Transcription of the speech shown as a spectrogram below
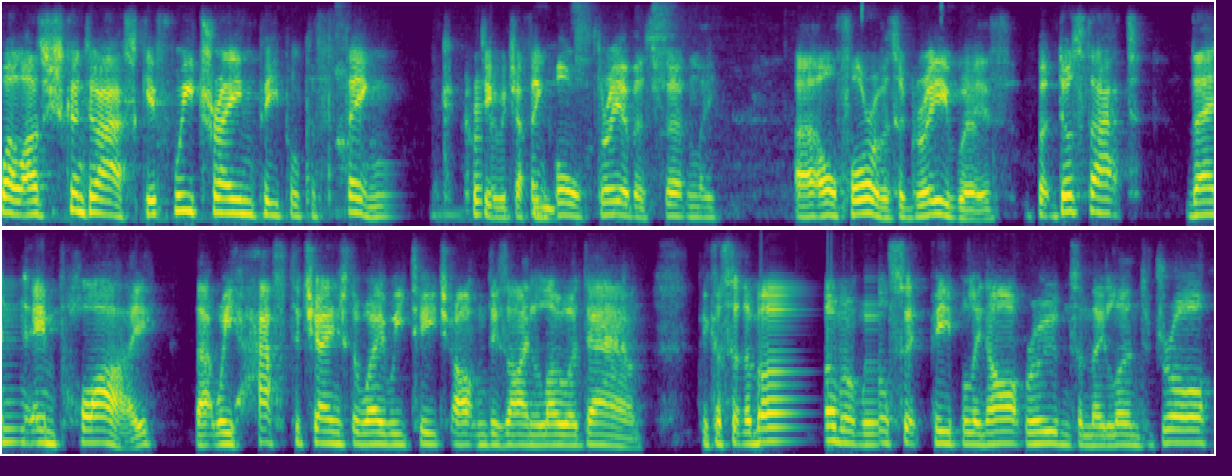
well, I was just going to ask, if we train people to think which I think all three of us certainly, uh, all four of us agree with, but does that then imply that we have to change the way we teach art and design lower down? Because at the moment, we'll sit people in art rooms and they learn to draw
